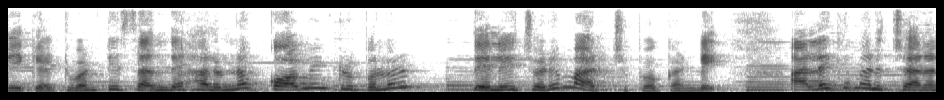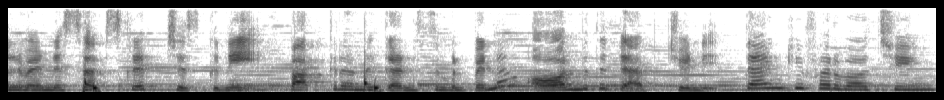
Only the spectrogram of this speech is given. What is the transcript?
మీకు ఎటువంటి సందేహాలున్నా కామెంట్ రూపంలో తెలియచేయడం మర్చిపోకండి. అలాగే మన ఛానల్ వెంటనే సబ్స్క్రైబ్ చేసుకుని పక్కన ఉన్న గంట సింబల్ పైన ఆల్ మీద ట్యాప్ చేయండి. థ్యాంక్ యూ ఫర్ వాచింగ్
